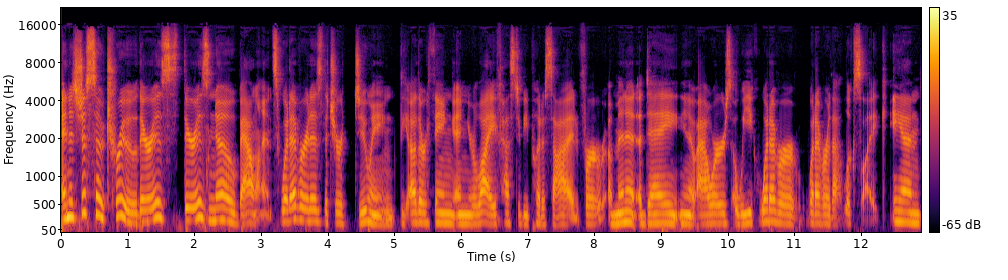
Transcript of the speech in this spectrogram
and it's just so true. There is there is no balance. Whatever it is that you're doing the other thing in your life has to be put aside for a minute a day you know hours a week whatever whatever that looks like. And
